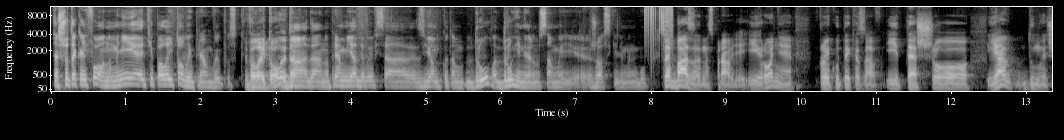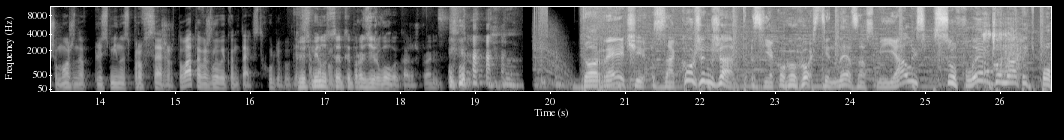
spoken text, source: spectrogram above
Та що та кайфово, ну мені типа лайтовий прям випуск. Велайтовий, так? Да, да, ну прям я дивився зйомку там другого, другий, мабуть, самий жорсткий для мене був. Це база насправді і іронія, про яку ти казав, і те, що я думаю, що можна плюс-мінус про все жартувати. Важливий контекст. Хулі Плюс-мінус це ти про зір Вови кажеш, правильно? До речі, за кожен жарт, з якого гості не засміялись, суфлер донатить по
